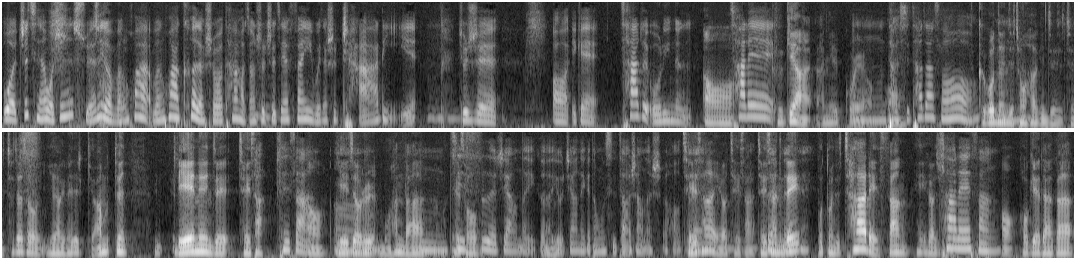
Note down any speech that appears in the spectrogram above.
我之前我之前学那个文化文化课的时候，它好像是直接翻译为的是茶礼，就是哦一个 차를 올리는 어, 차례 그게 아, 닐 거예요. 음, 어. 다시 어. 찾아서 그거는 음. 이제 정확하게 이제 찾아서 이야기를 해드릴게요. 아무튼 레는 이제 제사, 제사 어, 어. 예절을 뭐 한다. 음, 어, 그래서 음, 제사예요, 제사. 네, 제사인데 네, 네. 보통 이제 차례상 해가지고 차례상 어 거기에다가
